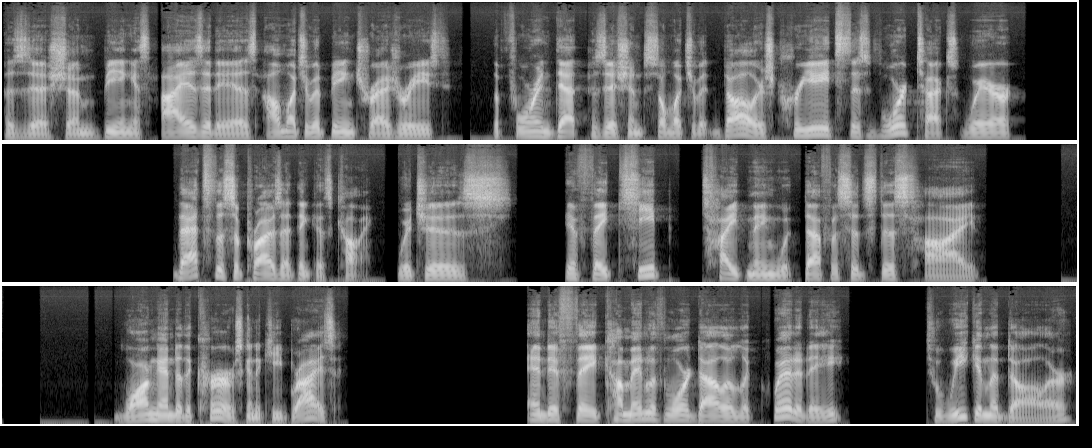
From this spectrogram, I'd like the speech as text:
position being as high as it is, how much of it being treasuries, the foreign debt position, so much of it in dollars, creates this vortex where that's the surprise I think that's coming, which is if they keep tightening with deficits this high, long end of the curve is going to keep rising. And if they come in with more dollar liquidity to weaken the dollar,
